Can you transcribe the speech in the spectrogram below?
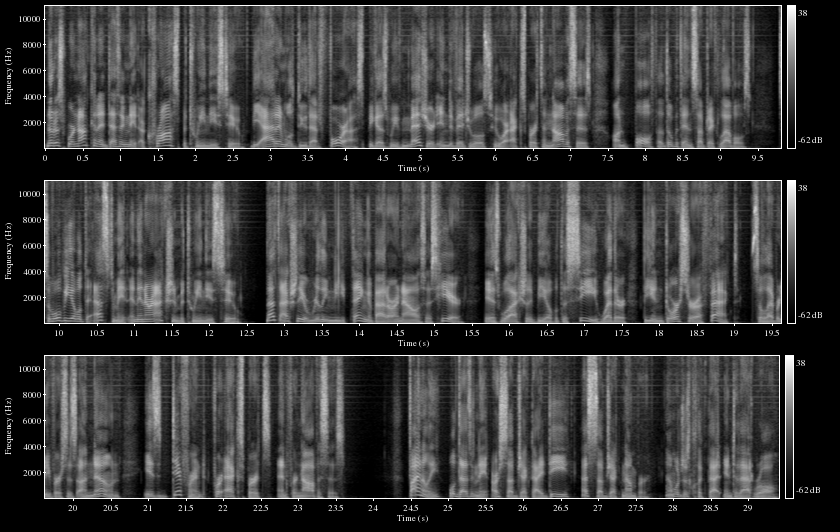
Notice we're not going to designate a cross between these two. The add-in will do that for us because we've measured individuals who are experts and novices on both of the within subject levels. So we'll be able to estimate an interaction between these two. That's actually a really neat thing about our analysis here, is we'll actually be able to see whether the endorser effect, celebrity versus unknown, is different for experts and for novices. Finally, we'll designate our subject ID as subject number, and we'll just click that into that role.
